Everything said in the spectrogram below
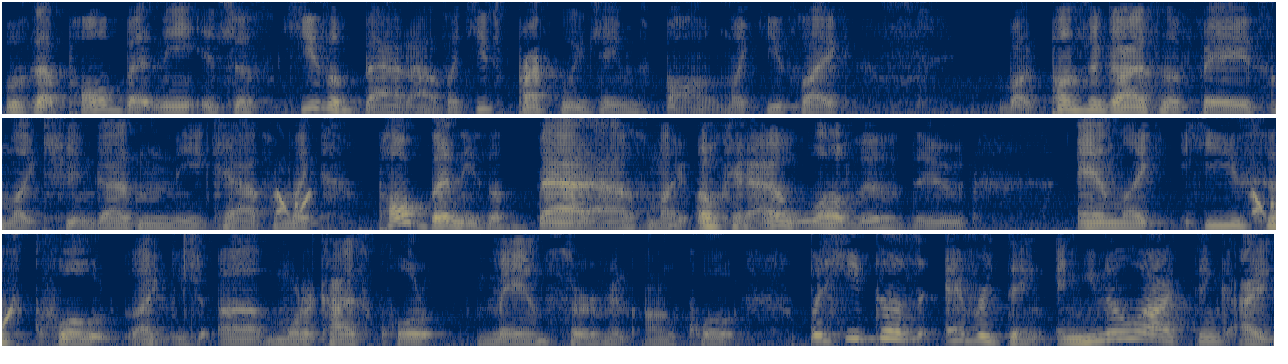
was that Paul Bettany is just, he's a badass. Like, he's practically James Bond. Like, he's like, like punching guys in the face and like shooting guys in the kneecaps. I'm like, Paul Bettany's a badass. I'm like, okay, I love this dude. And like he's his quote, like uh, Mordecai's quote, manservant unquote. But he does everything. And you know what I think I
